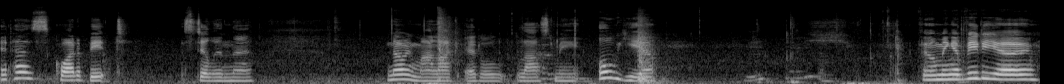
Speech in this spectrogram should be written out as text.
it has quite a bit still in there. Knowing my luck, it'll last me all year. Filming a video.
